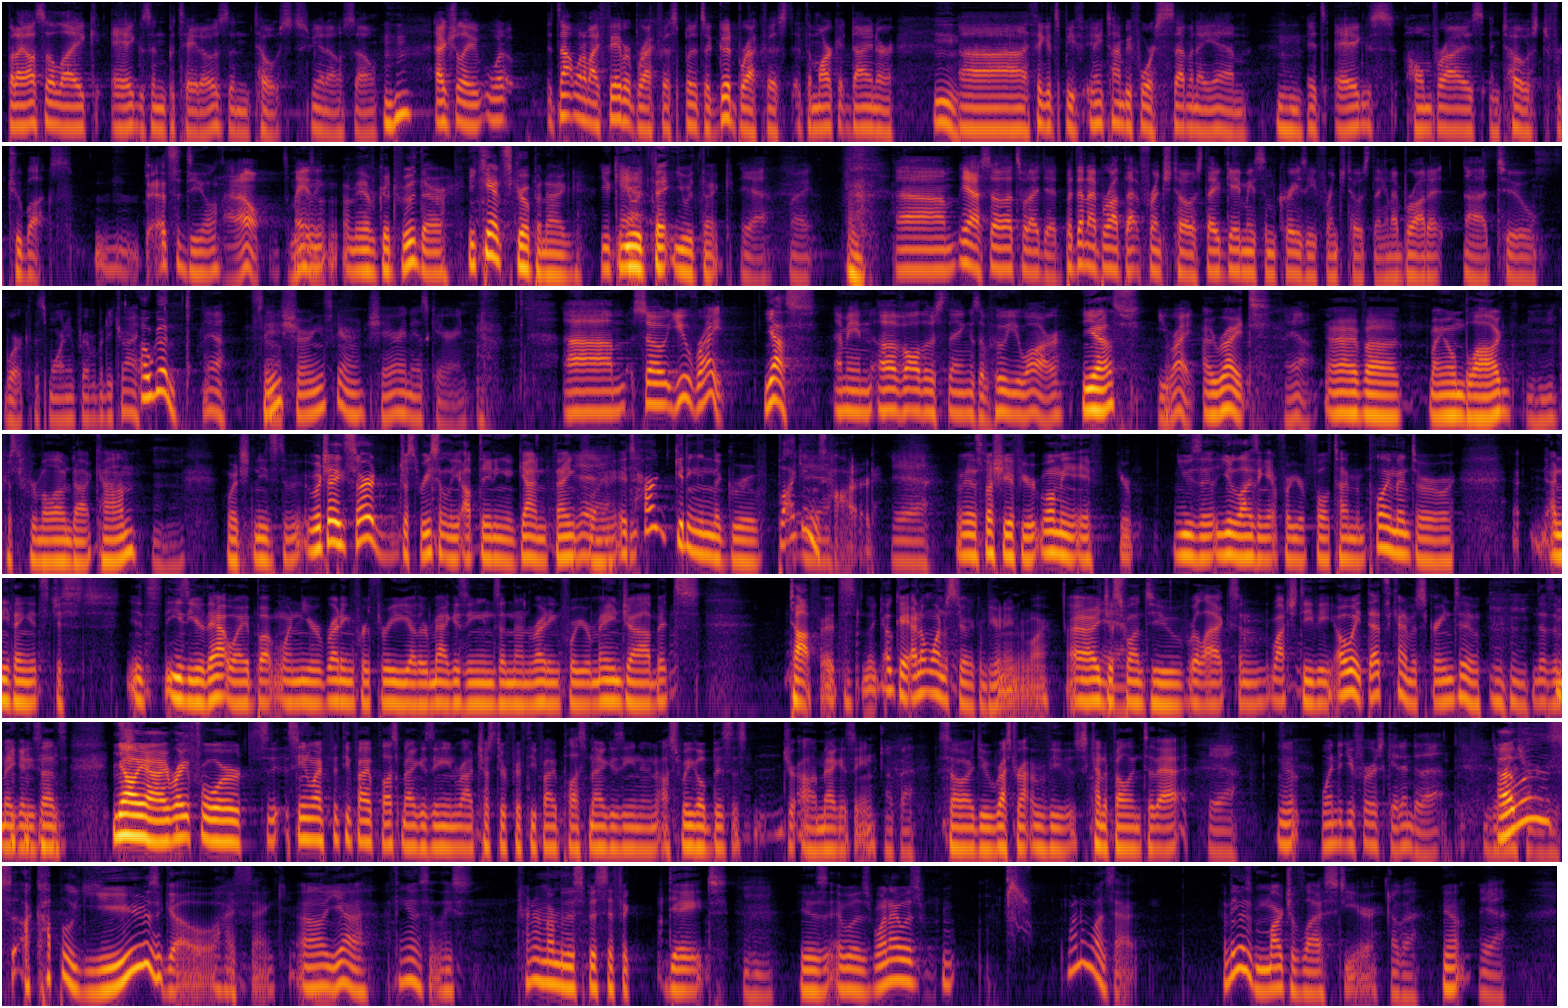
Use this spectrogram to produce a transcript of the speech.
but I also like eggs and potatoes and toast. You know, so mm-hmm. actually, what it's not one of my favorite breakfasts, but it's a good breakfast at the Market Diner. Mm. Uh, I think it's be- anytime before seven a.m. Mm-hmm. It's eggs, home fries, and toast for two bucks. That's a deal. I know it's amazing. And they have good food there. You can't screw up an egg. You can't. You would think. You would think. Yeah, right. um, yeah, so that's what I did. But then I brought that French toast. They gave me some crazy French toast thing, and I brought it uh, to work this morning for everybody to try. Oh, good. Yeah, See, sharing is caring. sharing is caring. um, so you write. Yes. I mean, of all those things of who you are, Yes. you write. I write. Yeah. I have uh, my own blog, Mm-hmm. ChristopherMalone.com, which needs to, be, which I started just recently updating again. Thankfully, Yeah. it's hard getting in the groove. Blogging is Yeah. hard. Yeah. I mean, especially if you're, well, I mean, if you're using utilizing it for your full time employment or, or anything, it's just it's easier that way. But when you're writing for three other magazines and then writing for your main job, it's tough. It's like okay, I don't want to stare at a computer anymore. I just want to relax and watch TV. Oh wait, that's kind of a screen too. Mm-hmm. Doesn't make any sense. No, yeah, I write for CNY 55 Plus magazine, Rochester 55 Plus magazine, and Oswego Business uh, magazine. Okay. So I do restaurant reviews. Kind of fell into that. Yeah. Yeah, When did you first get into that? I was a couple years ago, I think. Uh, yeah, I think it was at least. I'm trying to remember the specific date. Mm-hmm. It was, it was when I was. When was that? I think it was March of last year. Okay. Yeah. Yeah.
